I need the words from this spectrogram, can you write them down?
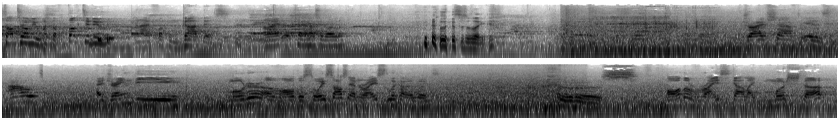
stop telling me what the fuck to do and I fucking got this. Alright, can I have some water? this is like. Drive shaft is out. I drained the motor of all the soy sauce and rice. Look how it looks. All the rice got like mushed up.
